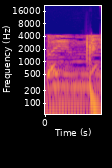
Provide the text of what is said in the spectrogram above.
be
